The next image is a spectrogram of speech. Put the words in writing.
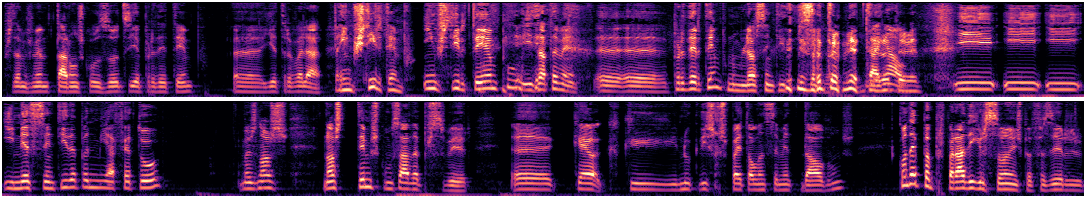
Precisamos mesmo de estar uns com os outros e a perder tempo uh, e a trabalhar. A investir tempo. Investir tempo, exatamente. Uh, uh, perder tempo no melhor sentido possível. Exatamente. Exatamente. E, e, e, e nesse sentido a pandemia afetou, mas nós, nós temos começado a perceber que, é- que- que no que diz respeito ao lançamento de álbuns, quando é para preparar digressões, para fazer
